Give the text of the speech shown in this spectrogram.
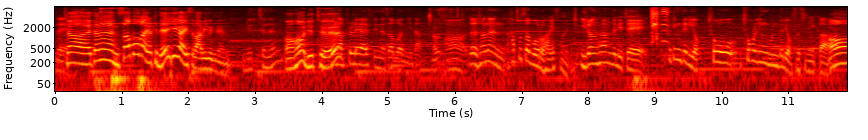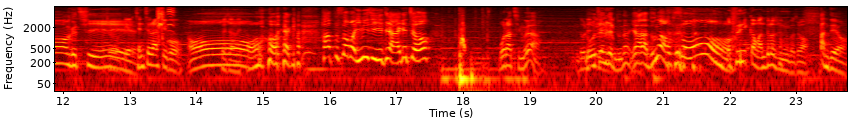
네. 자 일단은 서버가 이렇게 4개가 있어 마비노기는 류트는? 어허 누구나 류트 플레이할 수 있는 서버입니다. 어, 저, 저는 하프 서버로 하겠습니다. 이런 사람들이 이제 푸딩들이 없- 초 초글링 분들이 없으시니까 어좀 그치 이렇게 젠틀하시고 어 약간 하프 서버 이미지 이제 알겠죠? 뭐라 친구야? 노래 노젠젠 누나? 야나 누나 없어 없으니까 만들어 주는 거죠. 안 돼요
